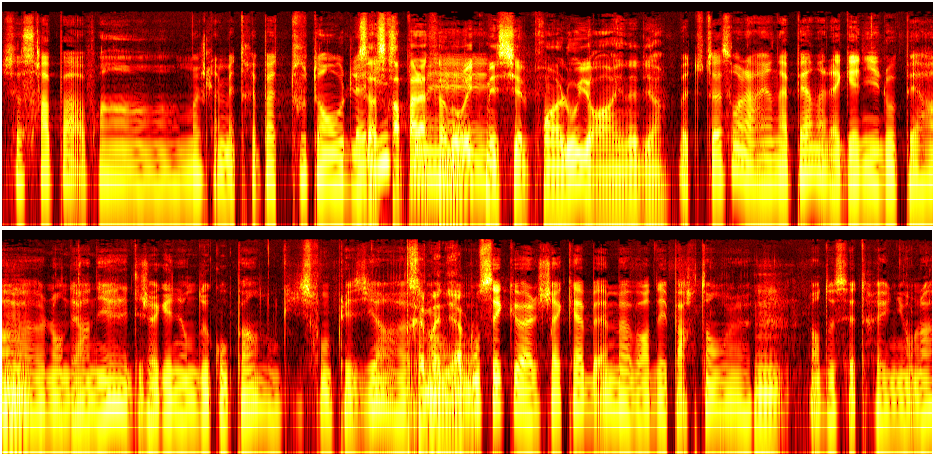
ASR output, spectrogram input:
Ça sera pas. Enfin, moi, je la mettrai pas tout en haut de la Ça liste. sera pas la favorite, mais si elle prend un lot, il y aura rien à dire. Bah, de toute façon, elle a rien à perdre. Elle a gagné l'Opéra Mm. euh, l'an dernier. Elle est déjà gagnante de copains, donc ils se font plaisir. Euh, Très enfin, maniable. On sait que Al Shakab aime avoir des partants euh, Mm. lors de cette réunion-là.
